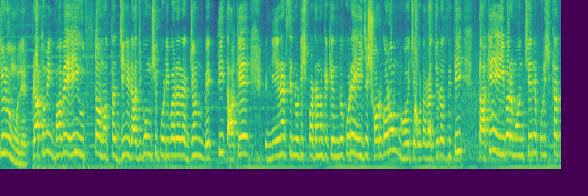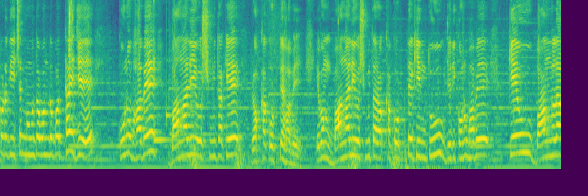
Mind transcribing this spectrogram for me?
তৃণমূলের। প্রাথমিকভাবে এই উত্তম, অর্থাৎ যিনি রাজবংশী পরিবারের একজন ব্যক্তি, তাকে এনআরসি নোটিশ পাঠানোকে কেন্দ্র করে এই যে সরগরম হয়েছে গোটা রাজ্য রাজনীতি, তাকে এইবার মঞ্চে এনে পরিষ্কার করে দিয়েছেন মমতা বন্দ্যোপাধ্যায় যে কোনোভাবে বাঙালি অস্মিতাকে রক্ষা করতে হবে। এবং বাঙালি অস্মিতা রক্ষা করতে কিন্তু যদি কোনোভাবে কেউ বাংলা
